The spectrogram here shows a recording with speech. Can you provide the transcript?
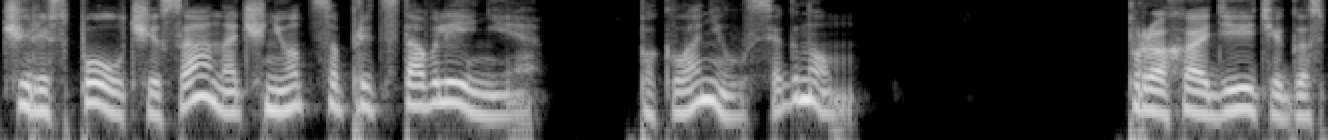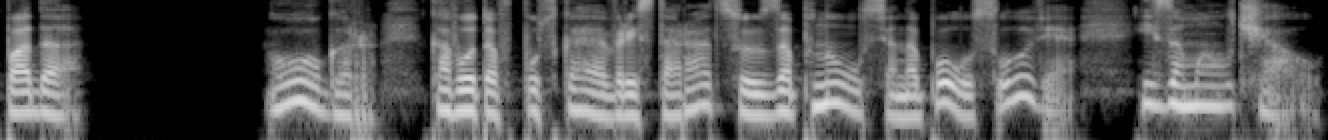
Через полчаса начнется представление», — поклонился гном. «Проходите, господа», Огр, кого-то впуская в ресторацию, запнулся на полусловие и замолчал.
